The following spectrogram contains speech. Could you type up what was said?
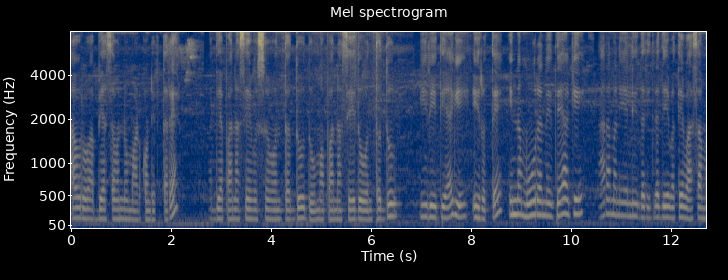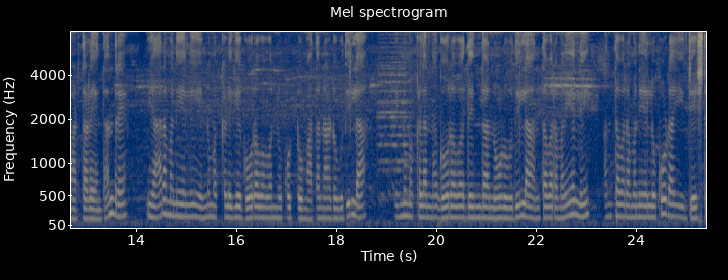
ಅವರು ಅಭ್ಯಾಸವನ್ನು ಮಾಡಿಕೊಂಡಿರ್ತಾರೆ. ಮದ್ಯಪಾನ ಸೇವಿಸುವಂಥದ್ದು, ಧೂಮಪಾನ ಸೇದುವಂಥದ್ದು ಈ ರೀತಿಯಾಗಿ ಇರುತ್ತೆ. ಇನ್ನು ಮೂರನೇದಾಗಿ ಯಾರ ಮನೆಯಲ್ಲಿ ದರಿದ್ರ ದೇವತೆ ವಾಸ ಮಾಡ್ತಾಳೆ ಅಂತಂದರೆ ಯಾರ ಮನೆಯಲ್ಲಿ ಹೆಣ್ಣು ಮಕ್ಕಳಿಗೆ ಗೌರವವನ್ನು ಕೊಟ್ಟು ಮಾತನಾಡುವುದಿಲ್ಲ? ಹೆಣ್ಣು ಮಕ್ಕಳನ್ನು ಗೌರವದಿಂದ ನೋಡುವುದಿಲ್ಲ? ಅಂಥವರ ಮನೆಯಲ್ಲಿ ಅಂಥವರ ಮನೆಯಲ್ಲೂ ಕೂಡ ಈ ಜ್ಯೇಷ್ಠ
